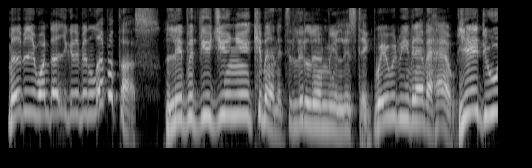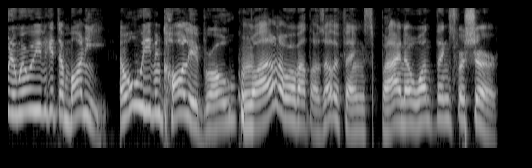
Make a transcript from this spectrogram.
maybe one day you could even live with us. Live with you, Junior? Come on, it's a little unrealistic. Where would we even have a house? Yeah, dude, and where would we even get the money? And what would we even call it, bro? Well, I don't know about those other things, but I know one thing's for sure.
